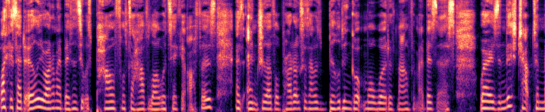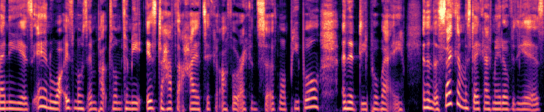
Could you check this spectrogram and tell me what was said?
Like I said earlier on in my business, it was powerful to have lower ticket offers as entry level products as I was building up more word of mouth in my business. Whereas in this chapter, many years in, what is most impactful for me is to have that higher ticket offer where I can serve more people in a deeper way. And then the second mistake I've made over the years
